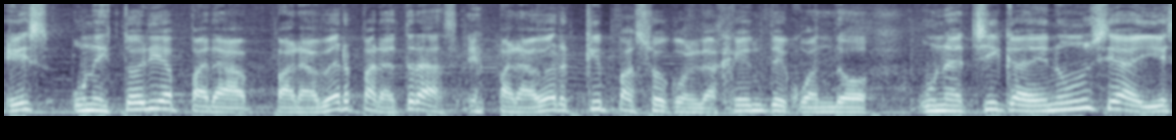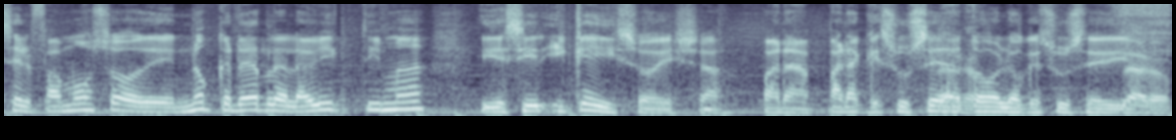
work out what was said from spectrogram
es una historia para, para ver para atrás, es para ver qué pasó con la gente cuando una chica denuncia y es el famoso de no creerle a la víctima y decir, ¿y qué hizo ella para, para que suceda Claro. todo lo que sucedió? Claro.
